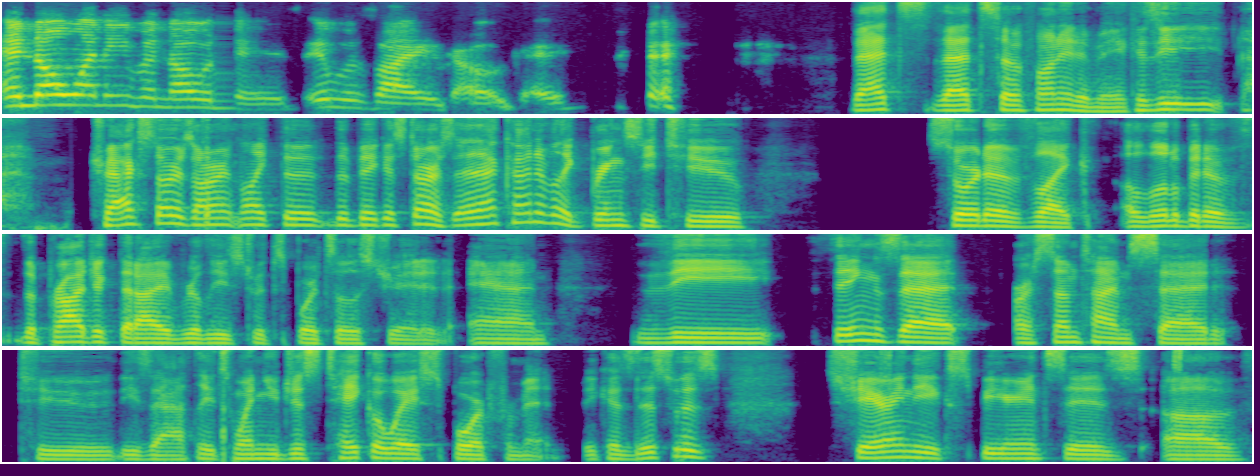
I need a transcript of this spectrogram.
and no one even noticed. It was like okay. That's that's so funny to me because you track stars aren't like the the biggest stars and that kind of like brings you to sort of like a little bit of the project that i released with sports illustrated and the things that are sometimes said to these athletes when you just take away sport from it because this was sharing the experiences of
